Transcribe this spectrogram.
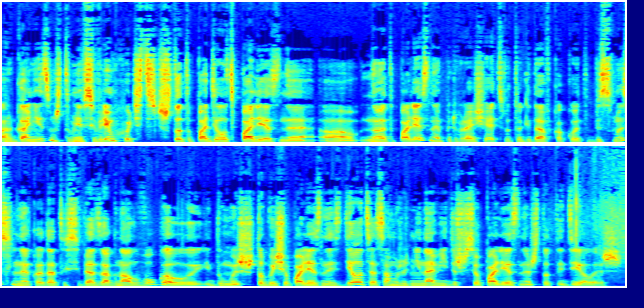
организм, что мне все время хочется что-то поделать полезное. А, но это полезное превращается в итоге, да, в какое-то бессмысленное, когда ты себя загнал в угол и думаешь, что бы еще полезное сделать, а сам уже ненавидишь все полезное, что ты делаешь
